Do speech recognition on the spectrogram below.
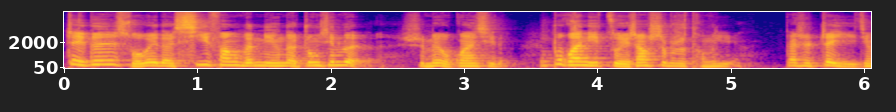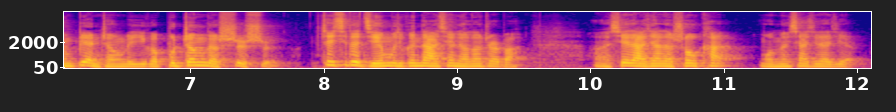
这跟所谓的西方文明的中心论是没有关系的。不管你嘴上是不是同意，但是这已经变成了一个不争的事实。这期的节目就跟大家先聊到这儿吧，啊，谢谢大家的收看，我们下期再见。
